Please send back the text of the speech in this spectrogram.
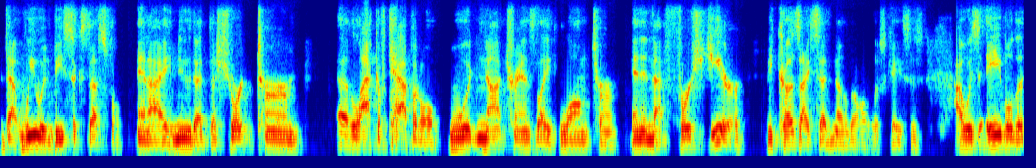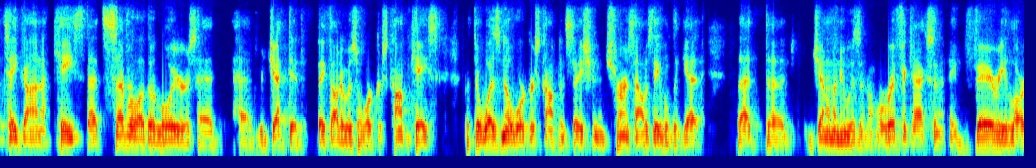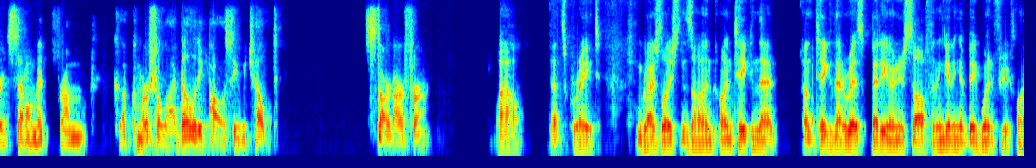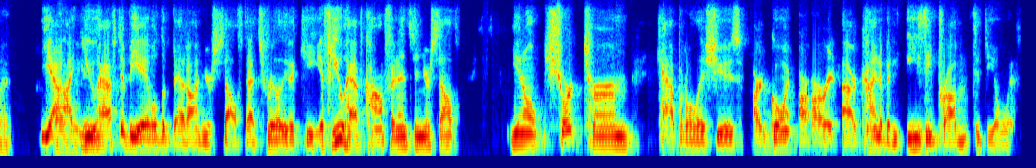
that we would be successful. And I knew that the short term uh, lack of capital would not translate long term. And in that first year, because I said no to all those cases, I was able to take on a case that several other lawyers had had rejected. They thought it was a workers' comp case, but there was no workers' compensation insurance. I was able to get that uh, gentleman who was in a horrific accident a very large settlement from a commercial liability policy, which helped start our firm. Wow, that's great! Congratulations on on taking that on taking that risk, betting on yourself, and then getting a big win for your client. Yeah, you have to be able to bet on yourself. That's really the key. If you have confidence in yourself, you know, short-term capital issues are going are, are are kind of an easy problem to deal with.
